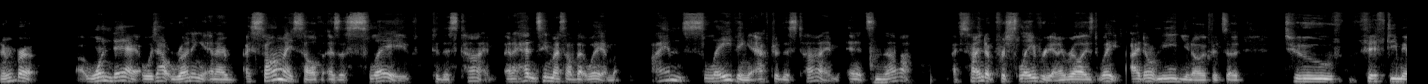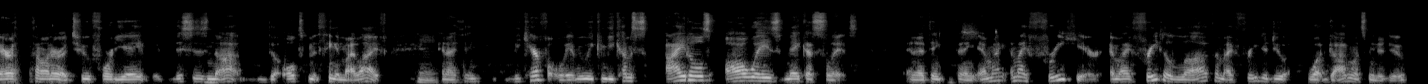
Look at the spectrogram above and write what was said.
I remember one day I was out running and I, I saw myself as a slave to this time. And I hadn't seen myself that way. I'm, I am slaving after this time. And it's not, I signed up for slavery and I realized, wait, I don't need, you know, if it's a 250 marathon or a 248, this is not the ultimate thing in my life. Hmm. And I think be careful. I mean, we can become idols, always make us slaves. And I think, think, am I am I free here? Am I free to love? Am I free to do what God wants me to do?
